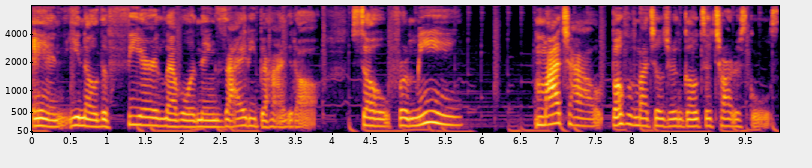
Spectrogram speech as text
and you know the fear level and the anxiety behind it all. So for me my child both of my children go to charter schools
